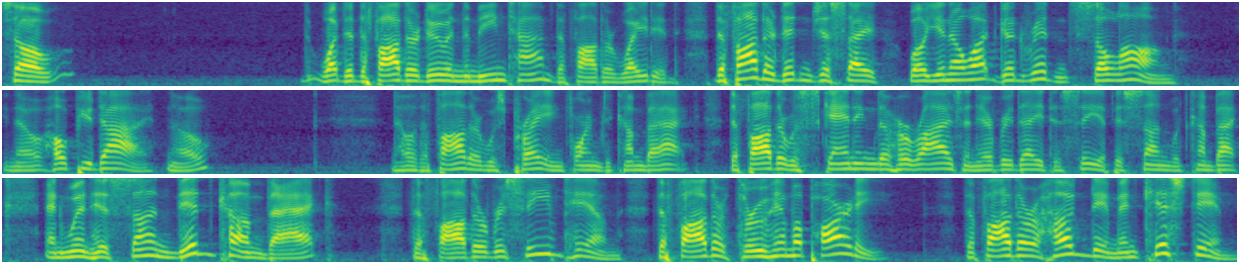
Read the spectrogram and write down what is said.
So, what did the father do in the meantime? The father waited. The father didn't just say, Well, you know what? Good riddance. So long. You know, hope you die. No. No, the father was praying for him to come back. The father was scanning the horizon every day to see if his son would come back. And when his son did come back, the father received him. The father threw him a party. The father hugged him and kissed him,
